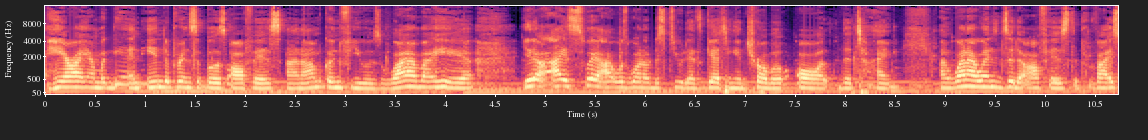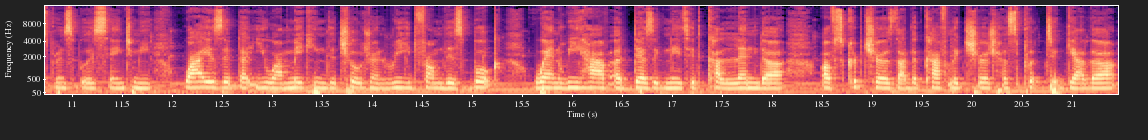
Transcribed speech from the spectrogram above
here I am again in the principal's office and I'm confused. Why am I here? You know, I swear I was one of the students getting in trouble all the time. And when I went into the office, the vice principal is saying to me, Why is it that you are making the children read from this book when we have a designated calendar of scriptures that the Catholic Church has put together?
